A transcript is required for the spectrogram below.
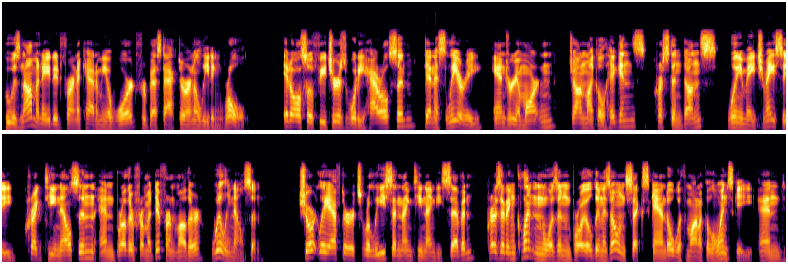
who was nominated for an Academy Award for Best Actor in a Leading Role. It also features Woody Harrelson, Denis Leary, Andrea Martin, John Michael Higgins, Kristen Dunst, William H. Macy, Craig T. Nelson, and brother from a different mother, Willie Nelson. Shortly after its release in 1997, President Clinton was embroiled in his own sex scandal with Monica Lewinsky, and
